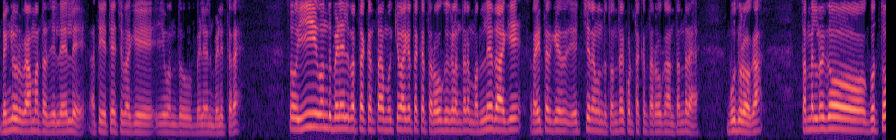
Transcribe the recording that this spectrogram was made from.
ಬೆಂಗಳೂರು ಗ್ರಾಮಾಂತರ ಜಿಲ್ಲೆಯಲ್ಲಿ ಅತಿ ಯಥೇಚ್ಛವಾಗಿ ಈ ಒಂದು ಬೆಳೆಯನ್ನು ಬೆಳೀತಾರೆ. ಸೊ ಈ ಒಂದು ಬೆಳೆಯಲ್ಲಿ ಬರ್ತಕ್ಕಂಥ ಮುಖ್ಯವಾಗಿರ್ತಕ್ಕಂಥ ರೋಗಗಳಂದರೆ ಮೊದಲನೇದಾಗಿ ರೈತರಿಗೆ ಹೆಚ್ಚಿನ ಒಂದು ತೊಂದರೆ ಕೊಡ್ತಕ್ಕಂಥ ರೋಗ ಅಂತಂದರೆ ಬೂದು ರೋಗ. ತಮ್ಮೆಲ್ಲರಿಗೂ ಗೊತ್ತು,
